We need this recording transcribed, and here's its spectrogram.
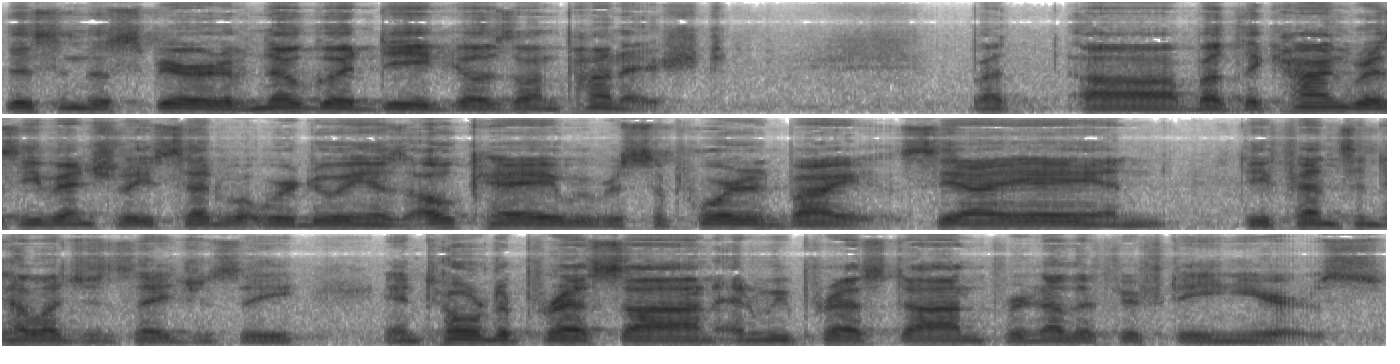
This, in the spirit of no good deed, goes unpunished. But, uh, but the Congress eventually said what we're doing is okay. We were supported by CIA and Defense Intelligence Agency and told to press on, and we pressed on for another 15 years.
